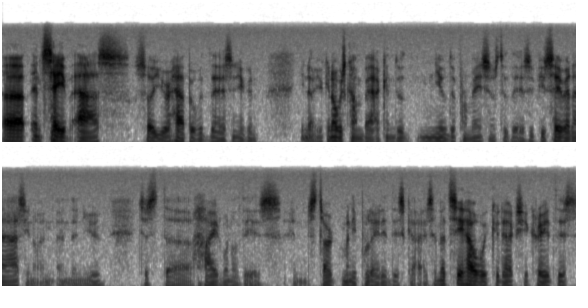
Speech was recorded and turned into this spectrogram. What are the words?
uh, and save as. So you're happy with this, and you can, you know, you can always come back and do new deformations to this. If you save it as, you know, and, and then you just uh, hide one of these and start manipulating these guys. And let's see how we could actually create this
